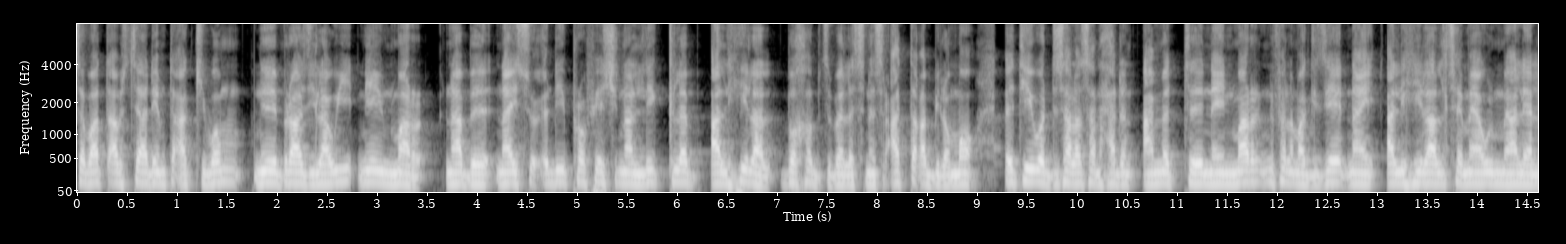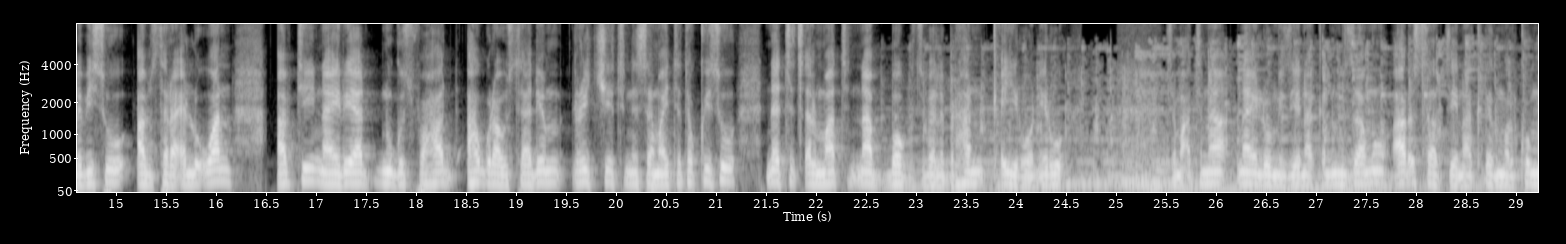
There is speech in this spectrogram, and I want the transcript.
ሰባት ኣብ ስታድየም ተኣኪቦም ንብራዚላዊ ኔይማር ናብ ናይ ስዑዲ ፕሮፌሽናል ሊግ ክለብ ኣልሂላል ብኸብ ዝበለ ስነ ስርዓት ተቐቢሎሞ እቲ ወዲ 31 ዓመት ነይንማር ንፈለማ ግዜ ናይ ኣልሂላል ሰማያዊ ማልያ ለቢሱ ኣብ ዝተረኣየሉ እዋን ኣብቲ ናይ ርያድ ንጉስ ፍሃድ ኣህጉራዊ ስታድየም ርችት ንሰማይ ተተኪሱ ነቲ ጸልማት ናብ ቦግ ዝበለ ብርሃን ቀይርዎ ነይሩ ሰማዕትና ናይ ሎሚ ዜና ቅድ ምዛሙ ኣርእስታት ዜና ክደግመልኩም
